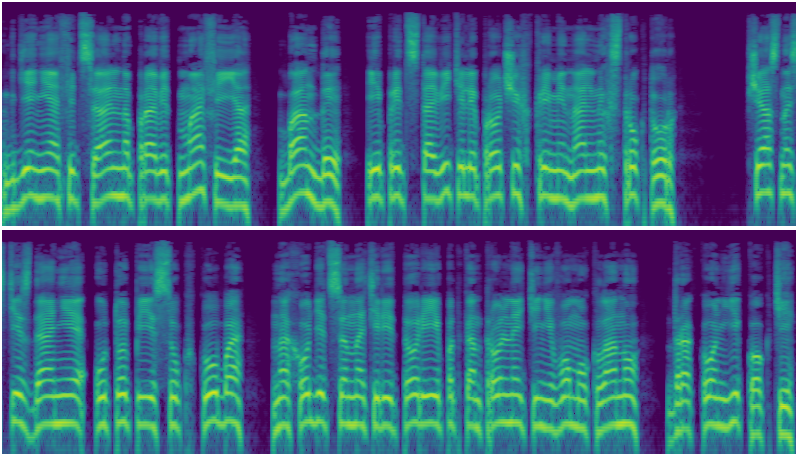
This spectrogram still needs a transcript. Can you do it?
где неофициально правит мафия, банды и представители прочих криминальных структур. В частности, здание утопии Суккуба находится на территории подконтрольной теневому клану Драконьи Когти.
